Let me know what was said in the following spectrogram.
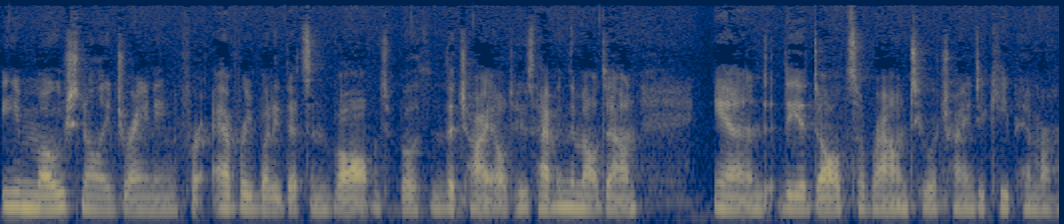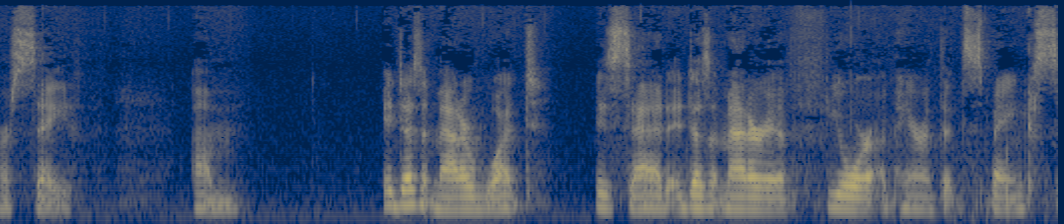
emotionally draining for everybody that's involved, both the child who's having the meltdown and the adults around who are trying to keep him or her safe. Um, it doesn't matter what is said. It doesn't matter if you're a parent that spanks.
